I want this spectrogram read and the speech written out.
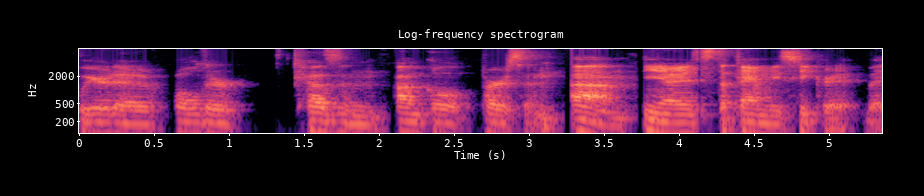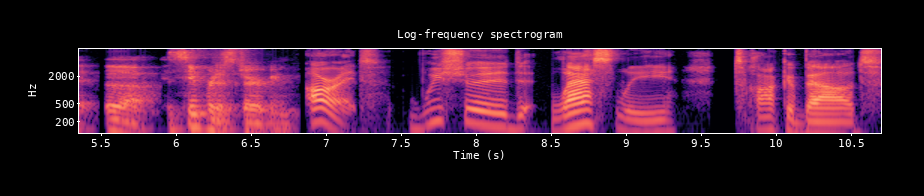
weirdo older cousin uncle person um you know it's the family secret but ugh, it's super disturbing all right we should lastly talk about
